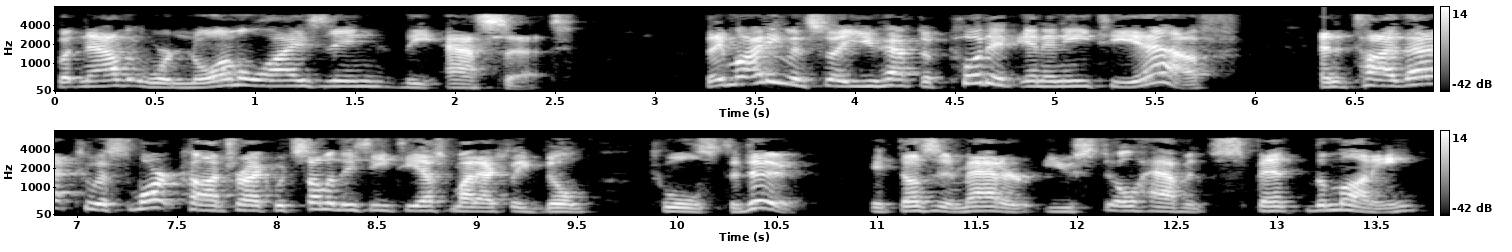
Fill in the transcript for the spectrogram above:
But now that we're normalizing the asset, they might even say you have to put it in an ETF and tie that to a smart contract, which some of these ETFs might actually build tools to do. It doesn't matter. You still haven't spent the money.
